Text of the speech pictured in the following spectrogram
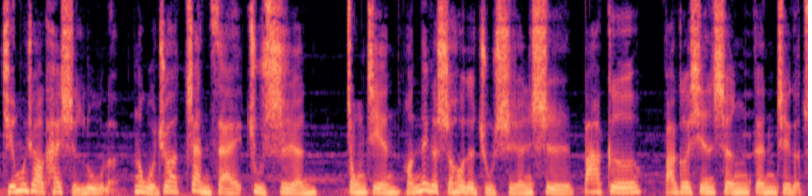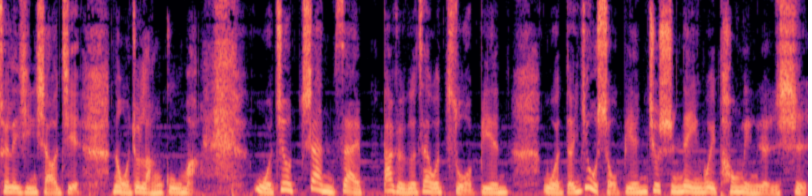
节目就要开始录了。那我就要站在主持人中间啊，那个时候的主持人是八哥，八哥先生跟这个崔丽欣小姐，那我就狼姑嘛，我就站在八哥哥在我左边，我的右手边就是那一位通灵人士。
